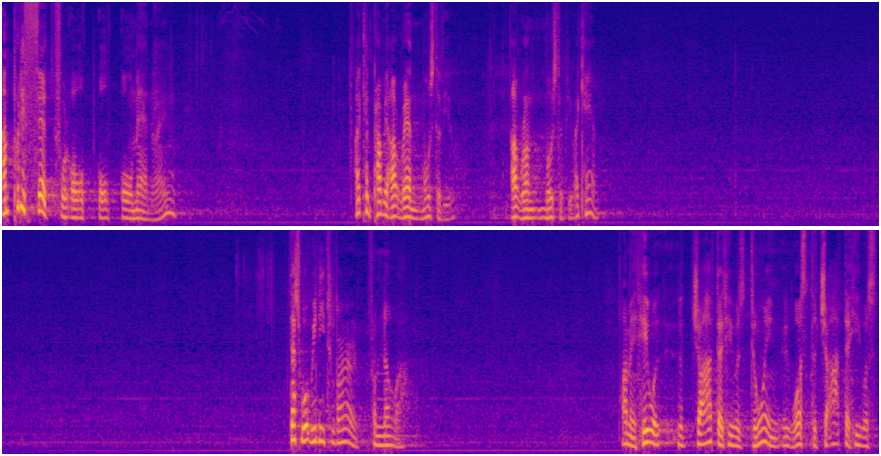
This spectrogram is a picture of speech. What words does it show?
I'm pretty fit for all, old, old man, right? I can probably outrun most of you. Outrun most of you. I can. That's what we need to learn from Noah. I mean, he was, the job that he was doing, it wasn't the job that he was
